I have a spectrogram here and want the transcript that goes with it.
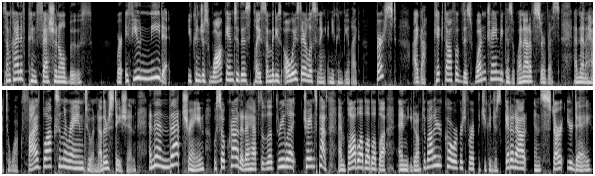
some kind of confessional booth where if you need it, you can just walk into this place. Somebody's always there listening, and you can be like, First, I got kicked off of this one train because it went out of service. And then I had to walk five blocks in the rain to another station. And then that train was so crowded, I have to let three le- trains pass and blah, blah, blah, blah, blah. And you don't have to bother your coworkers for it, but you can just get it out and start your day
